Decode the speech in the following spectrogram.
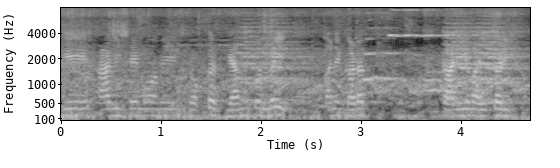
છે કે આ વિષયમાં અમે ચોક્કસ ધ્યાન ઉપર લઈ અને કડક કાર્યવાહી કરીશું.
